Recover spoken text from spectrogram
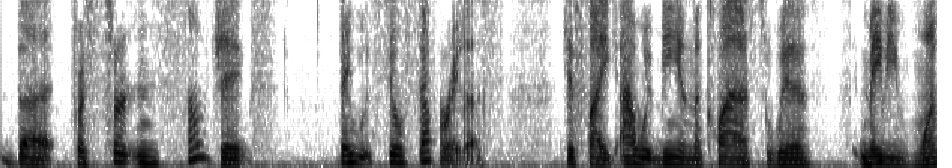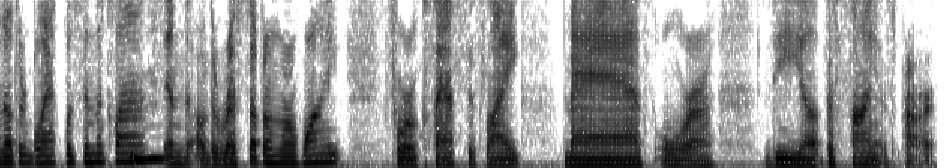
But for certain subjects, they would still separate us. Just like I would be in the class with maybe one other black was in the class mm-hmm. and the, the, rest of them were white for classes like math or the uh, the science part.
